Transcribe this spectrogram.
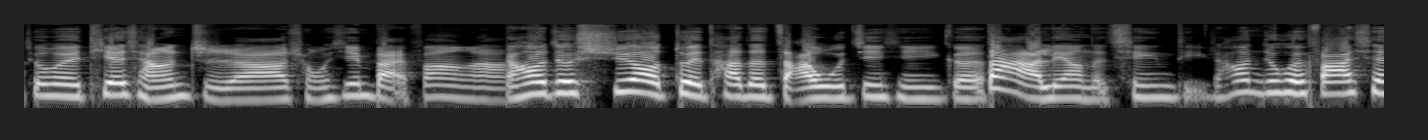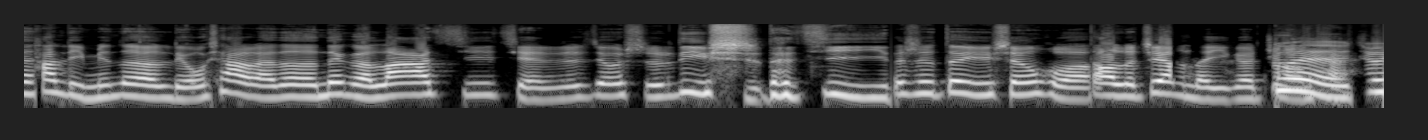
就会贴墙纸啊，重新摆放啊，然后就需要对它的杂物进行一个大量的清理，然后你就会发现它里面的留下来的那个垃圾，简直就是历史的记忆。就是对于生活到了这样的一个状态，对，就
